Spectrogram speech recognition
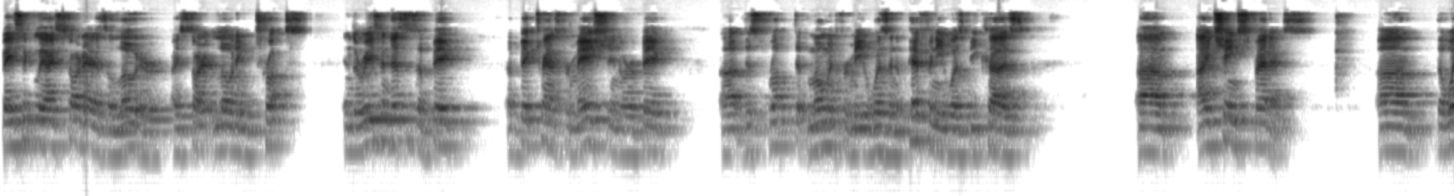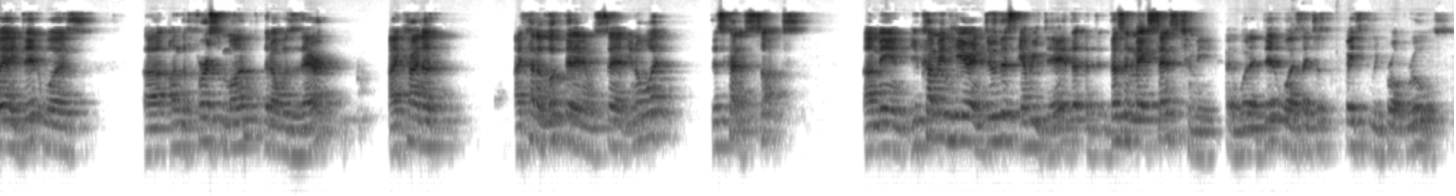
basically, I started as a loader. I started loading trucks. And the reason this is a big, a big transformation or a big uh, disruptive moment for me was an epiphany was because um, I changed FedEx. Um, the way I did was uh, on the first month that I was there, I kind of I kind of looked at it and said, you know what, this kind of sucks. I mean, you come in here and do this every day. That doesn't make sense to me. And what I did was I just basically broke rules.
